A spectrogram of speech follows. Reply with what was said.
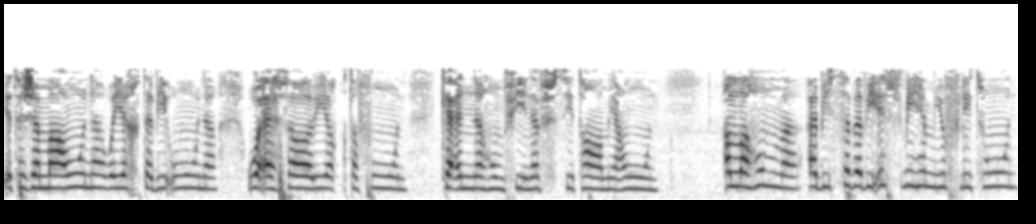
يتجمعون ويختبئون وآثار يقطفون كأنهم في نفس طامعون. اللهم أبي سبب إثمهم يفلتون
